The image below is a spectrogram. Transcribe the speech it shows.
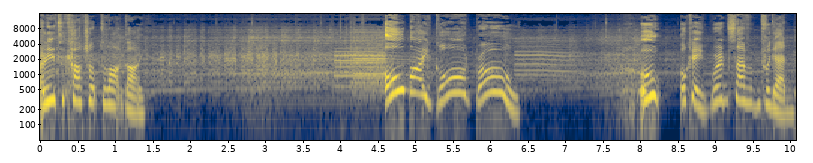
I need to catch up to that guy. Oh my god, bro! Oh, okay, we're in seventh again.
